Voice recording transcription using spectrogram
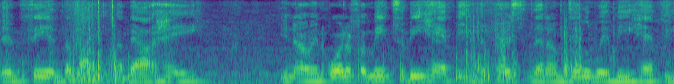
and seeing the light about, hey, you know, in order for me to be happy, the person that I'm dealing with be happy,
